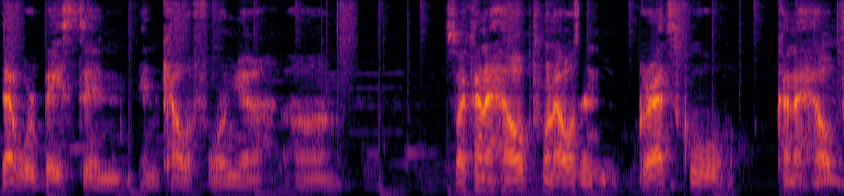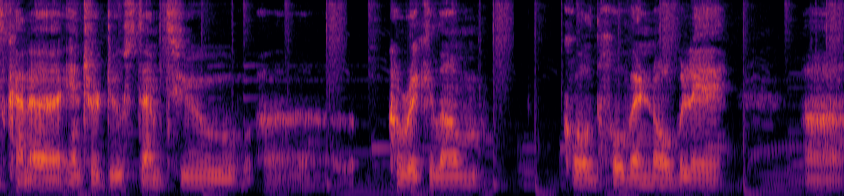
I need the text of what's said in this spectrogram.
that were based in in California. Um, so I kind of helped when I was in grad school. Kind of helped kind of introduce them to uh, curriculum called Joven Noble uh,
